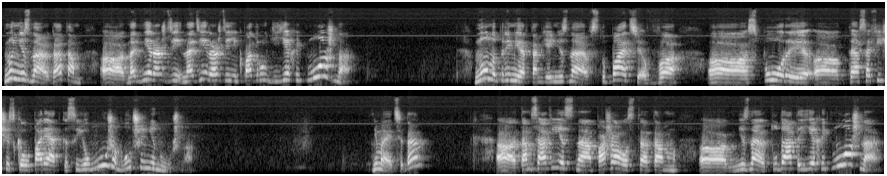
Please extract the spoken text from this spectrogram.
Ну, не знаю, да, там э, на, дне рождения, на день рождения к подруге ехать можно, но, например, там, я не знаю, вступать в э, споры э, теософического порядка с ее мужем лучше не нужно. Понимаете, да? А, там, соответственно, пожалуйста, там, а, не знаю, туда-то ехать можно,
